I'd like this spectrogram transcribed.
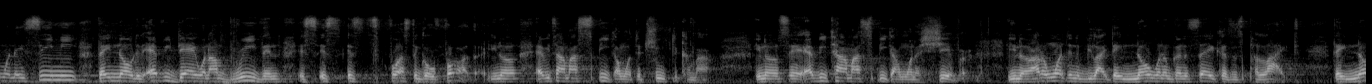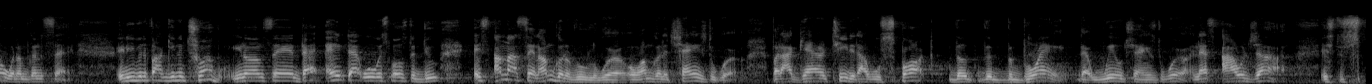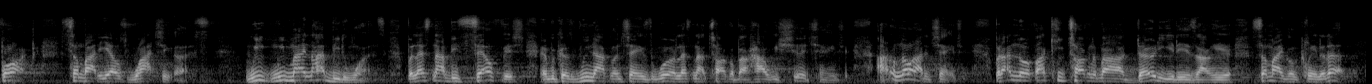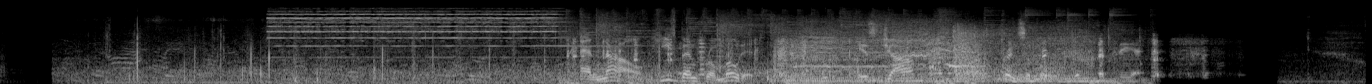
When they see me, they know that every day when I'm breathing, it's, it's, it's for us to go farther. You know, every time I speak, I want the truth to come out. You know what I'm saying? Every time I speak, I want to shiver. You know, I don't want them to be like, they know what I'm going to say because it's polite. They know what I'm going to say. And even if I get in trouble, you know what I'm saying? That ain't that what we're supposed to do? It's, I'm not saying I'm going to rule the world or I'm going to change the world, but I guarantee that I will spark the, the, the brain that will change the world. And that's our job, is to spark somebody else watching us. We, we might not be the ones, but let's not be selfish. And because we're not going to change the world, let's not talk about how we should change it. I don't know how to change it, but I know if I keep talking about how dirty it is out here, somebody going to clean it up. And now he's been promoted. His job, principal.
